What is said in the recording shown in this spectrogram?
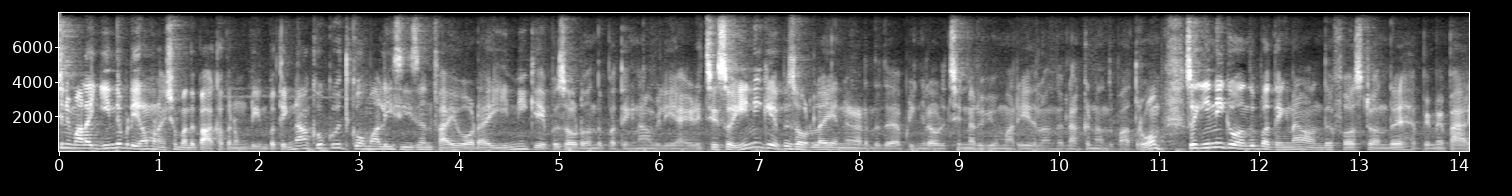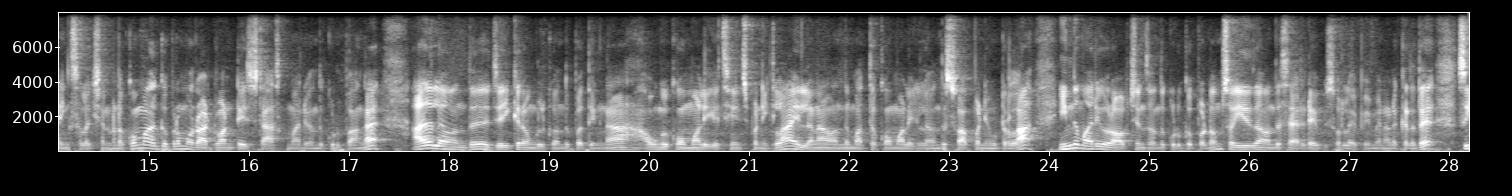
சினிமாவில் இந்தபடி நம்ம நிமிஷம் வந்து பார்க்க பண்ண முடியும். பார்த்தீங்கன்னா குக் வித் கோமாளி சீசன் ஃபைவோட இன்னைக்கு எபிசோடு வந்து பார்த்திங்கன்னா வெளியாகிடுச்சு ஸோ இன்னைக்கு எபிசோடில் என்ன நடந்தது அப்படிங்கிற ஒரு சின்ன ரிவ்யூ மாதிரி இதில் வந்து டக்குன்னு வந்து பார்த்துருவோம். ஸோ இன்றைக்கி வந்து பார்த்திங்கன்னா வந்து ஃபர்ஸ்ட் வந்து எப்பயுமே பேரிங் செலெக்ஷன் நடக்கும். அதுக்கப்புறம் ஒரு அட்வான்டேஜ் டாஸ்க் மாதிரி வந்து கொடுப்பாங்க. அதில் வந்து ஜெயிக்கிறவங்களுக்கு வந்து பார்த்திங்கன்னா அவங்க கோமாளியை சேஞ்ச் பண்ணிக்கலாம். இல்லைனா வந்து மற்ற கோமாளிகளை வந்து ஸ்வாப் பண்ணி விட்டுறலாம். இந்த மாதிரி ஒரு ஆப்ஷன்ஸ் வந்து கொடுக்கப்படும். ஸோ இதுதான் வந்து சாட்டர்டே எபிசோடில் எப்பயுமே நடக்கிறது. ஸோ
